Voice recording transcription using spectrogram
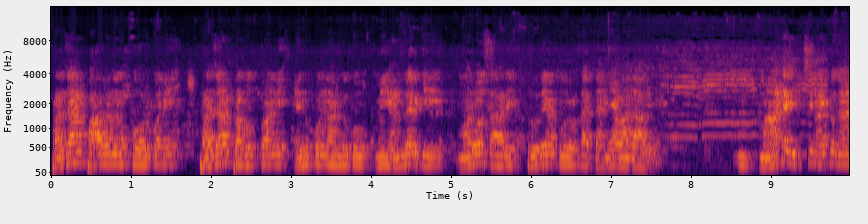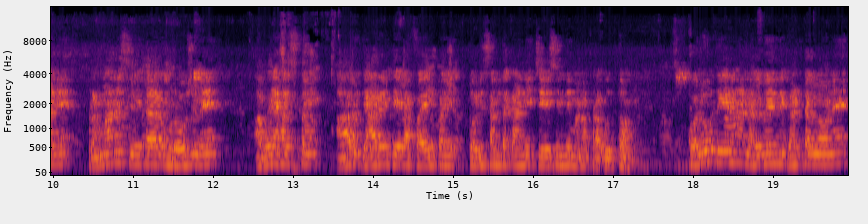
ప్రజా పాలనను కోరుకొని ప్రజా ప్రభుత్వాన్ని ఎన్నుకున్నందుకు మీ అందరికీ మరోసారి హృదయపూర్వక ధన్యవాదాలు. మాట ఇచ్చినట్టుగానే ప్రమాణ స్వీకారం రోజునే అభయహస్తం ఆరు గ్యారంటీల ఫైల్పై తొలి సంతకాన్ని చేసింది మన ప్రభుత్వం. కొలువు తీరిన నలభై ఎనిమిది గంటల్లోనే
